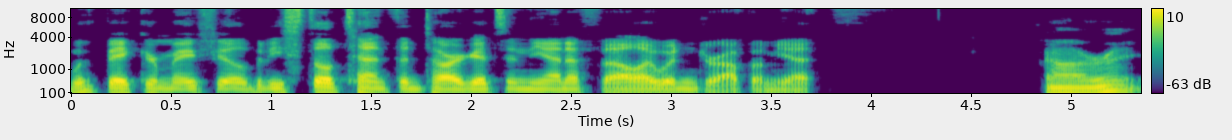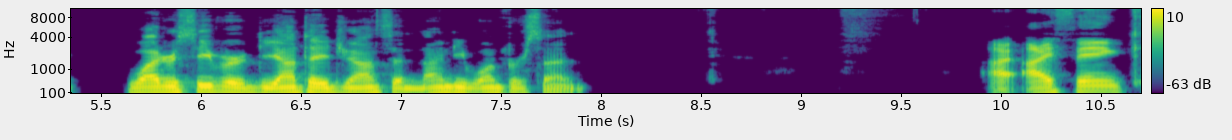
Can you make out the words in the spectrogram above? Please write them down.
with Baker Mayfield, but he's still 10th in targets in the NFL. I wouldn't drop him yet. All right. Wide receiver Diontae Johnson, 91%. I, I think,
